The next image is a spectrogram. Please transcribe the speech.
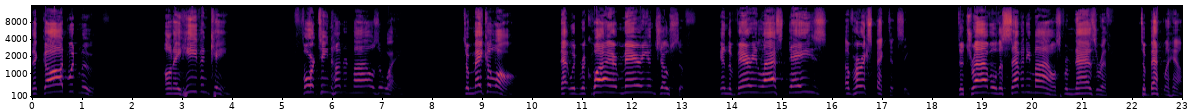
that God would move on a heathen king 1,400 miles away to make a law that would require Mary and Joseph in the very last days of her expectancy to travel the 70 miles from Nazareth to Bethlehem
